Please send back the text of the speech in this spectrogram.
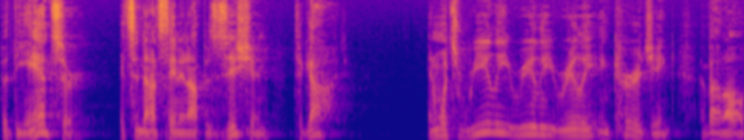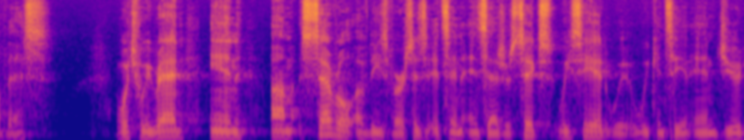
But the answer, it's to not stand in opposition to God. And what's really, really, really encouraging about all of this, which we read in um, several of these verses, it's in, in Ezra 6, we see it. We, we can see it in Jude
